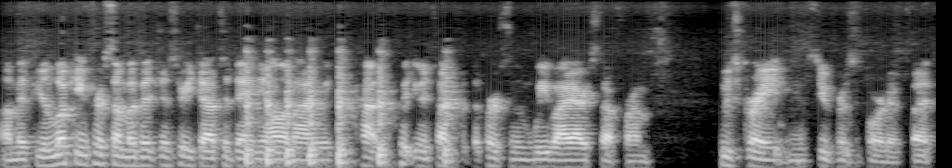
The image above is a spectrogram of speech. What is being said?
Um, if you're looking for some of it, just reach out to Danielle and I. We can kind of put you in touch with the person we buy our stuff from, who's great and super supportive. But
